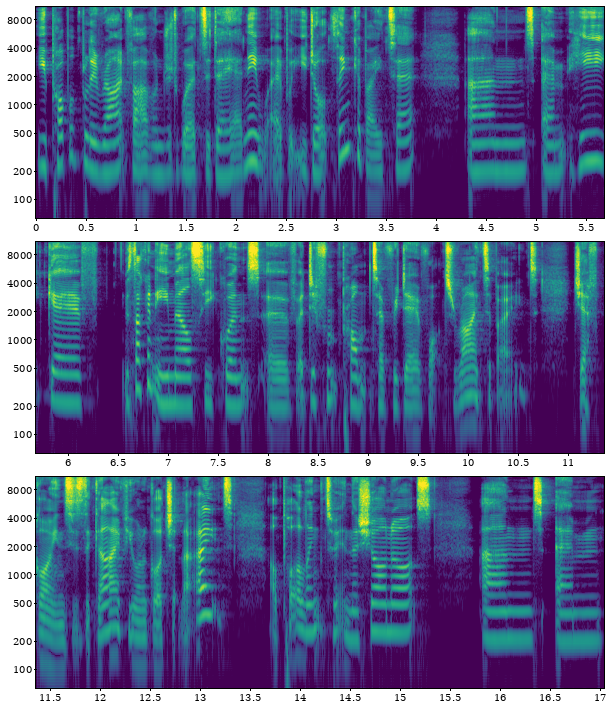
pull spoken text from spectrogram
You probably write 500 words a day anyway, but you don't think about it and um, he gave it's like an email sequence of a different prompt every day of what to write about. Jeff Goins is the guy. If you want to go check that out, I'll put a link to it in the show notes. And um,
